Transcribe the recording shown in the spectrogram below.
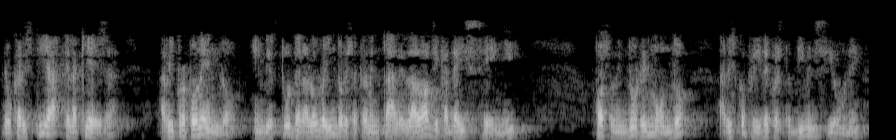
L'Eucaristia e la Chiesa, riproponendo in virtù della loro indole sacramentale la logica dei segni, possono indurre il mondo a riscoprire questa dimensione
